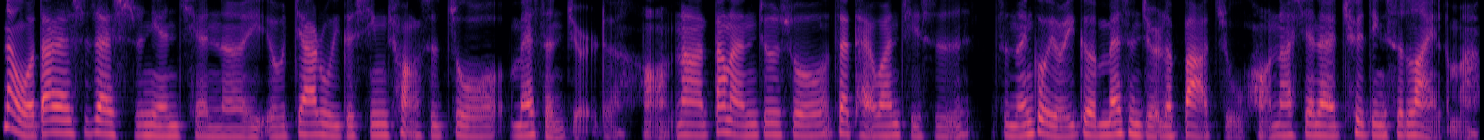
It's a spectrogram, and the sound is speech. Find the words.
那我大概是在十年前呢，有加入一个新创，是做 Messenger 的。好，那当然就是说，在台湾其实只能够有一个 Messenger 的霸主。好，那现在确定是 Line 了嘛？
